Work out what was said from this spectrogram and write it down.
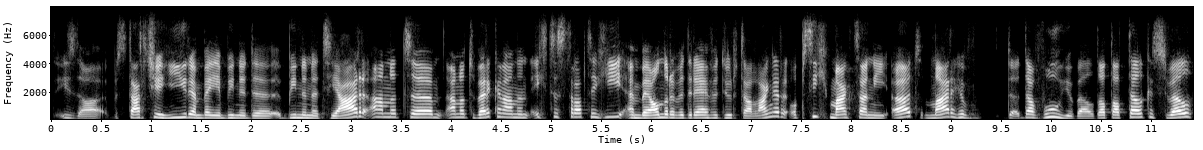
is dat start je hier en ben je binnen, de, binnen het jaar aan het, uh, aan het werken aan een echte strategie. En bij andere bedrijven duurt dat langer. Op zich maakt dat niet uit, maar dat voel je wel. Dat dat telkens wel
